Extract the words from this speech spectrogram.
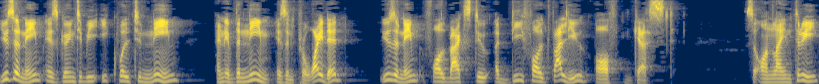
username is going to be equal to name and if the name isn't provided, username fallbacks to a default value of guest. So on line 3,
